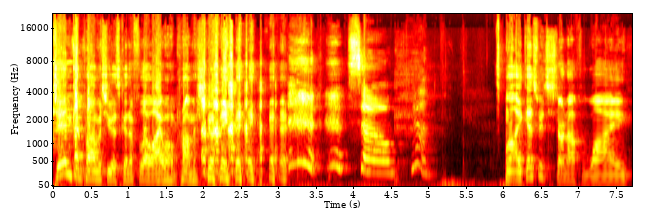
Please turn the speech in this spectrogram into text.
Jen can promise you it's going to flow. I won't promise you anything. so, yeah. Well, I guess we should start off why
